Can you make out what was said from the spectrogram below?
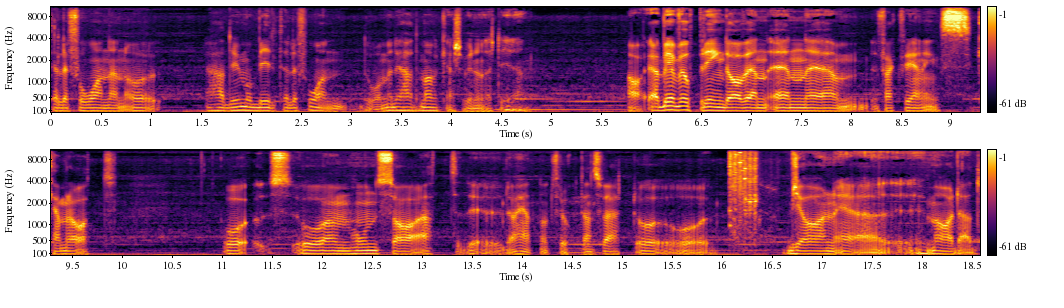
telefonen och jag hade ju mobiltelefon då, men det hade man väl kanske vid den där tiden. Ja, jag blev uppringd av en, en um, fackföreningskamrat och, och ehm, hon sa att det, det, har hänt något fruktansvärt och, och Björn är mördad.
